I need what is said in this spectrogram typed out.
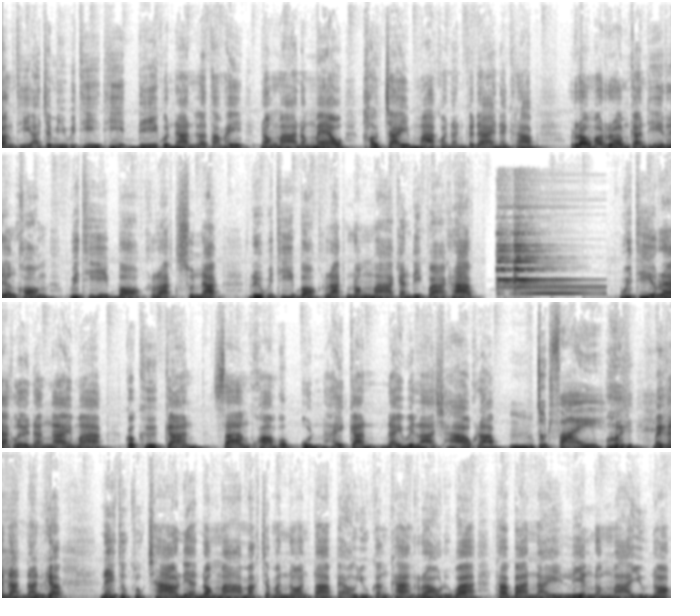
บางทีอาจจะมีวิธีที่ดีกว่านั้น แล้วทำให้น้องหมาน้องแมวเข้าใจมากกว่านั้นก็ได้นะครับ เรามาเริ่มกันที่เรื่องของวิธีบอกรักสุนัข หรือวิธีบอกรักน้องหมากันดีกว่าครับ วิธีแรกเลยนะง่ายมากก็คือการสร้างความอบอุ่นให้กันในเวลาเช้าครับอืมจุดไฟเฮ้ยไม่ขนาดนั้นครับ ในทุกๆเช้าเนี่ยน้องหมามักจะมานอนตาแป๋วอยู่ข้างๆเรา หรือว่าถ้าบ้านไหนเลี้ยงน้องหมาอยู่นอก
